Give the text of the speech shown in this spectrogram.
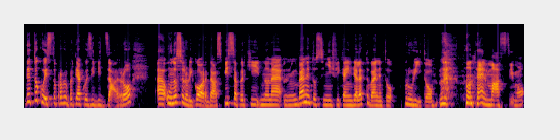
Detto questo, proprio perché è così bizzarro, uh, uno se lo ricorda. Spissa per chi non è mm, Veneto significa in dialetto veneto prurito. non è il massimo.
